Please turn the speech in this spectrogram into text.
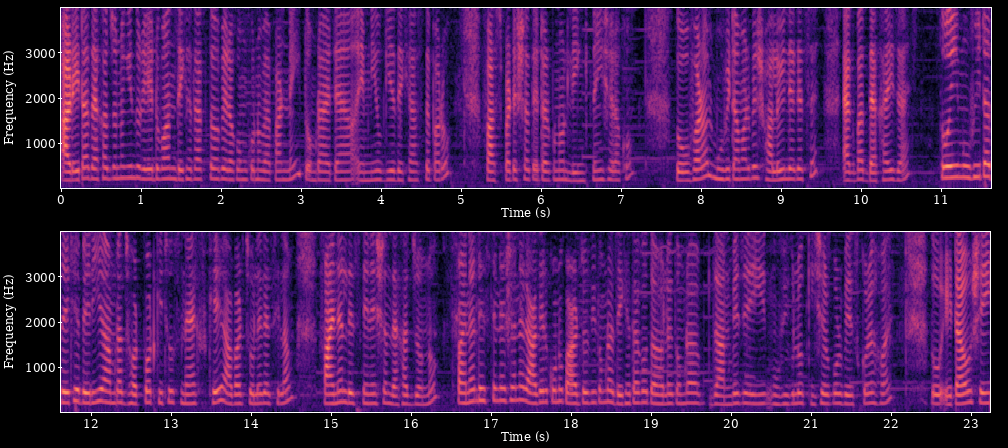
আর এটা দেখার জন্য কিন্তু রেড ওয়ান দেখে থাকতে হবে, এরকম কোনো ব্যাপার নেই। তোমরা এটা এমনিও গিয়ে দেখে আসতে পারো। ফার্স্ট পার্টের সাথে এটার কোনো লিঙ্ক নেই সেরকম। তো ওভারঅল মুভিটা আমার বেশ ভালোই লেগেছে। একবার দেখাই যায়। তো এই মুভিটা দেখে বেরিয়ে আমরা ঝটপট কিছু স্ন্যাক্স খেয়ে আবার চলে গেছিলাম ফাইনাল ডেস্টিনেশন দেখার জন্য। ফাইনাল ডেস্টিনেশনের আগের কোনো পার্ট যদি তোমরা দেখে থাকো, তাহলে তোমরা জানবে যে এই মুভিগুলো কিসের উপর বেস করে হয়। তো এটাও সেই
